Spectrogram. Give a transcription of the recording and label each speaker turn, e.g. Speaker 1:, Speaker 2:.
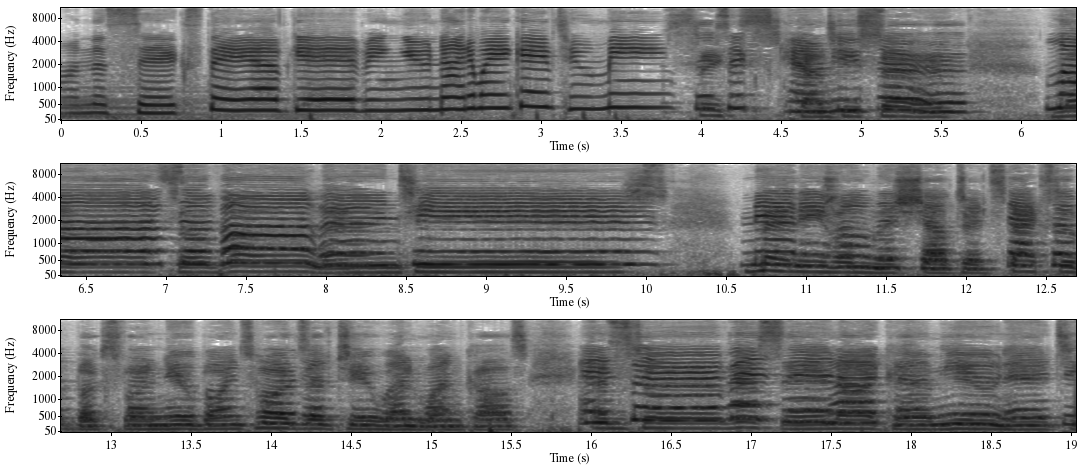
Speaker 1: On the sixth day of giving, United Way gave to me
Speaker 2: Six counties served, lots of volunteers. Many homeless sheltered, stacks of books for newborns, hordes of 211 calls, and service in our community.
